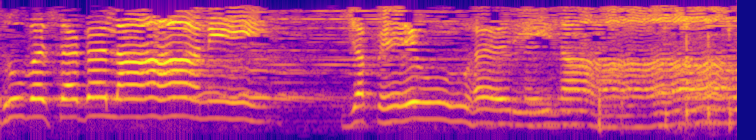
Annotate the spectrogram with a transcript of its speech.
ध्रुव सगलानी जपे हरि नाम।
